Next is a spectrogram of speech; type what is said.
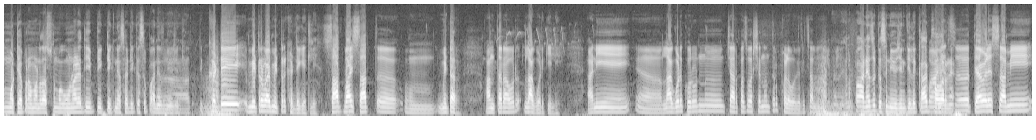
मोठ्या प्रमाणात असतो. मग उन्हाळ्यात ही पीक टिकण्यासाठी कसं पाण्याचं नियोजन केलं? अ, ते खड्डे मीटर बाय मीटर खड्डे घेतले. सात बाय सात अ, मीटर अंतरावर लागवड केली. आणि अ, लागवड करून अ, चार पाच वर्षानंतर फळं वगैरे चालू झाली. म्हणजे ह्याला पाण्याचं कसं नियोजन केलं? काय फवारण्या पाण्याचं त्यावेळेस आम्ही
